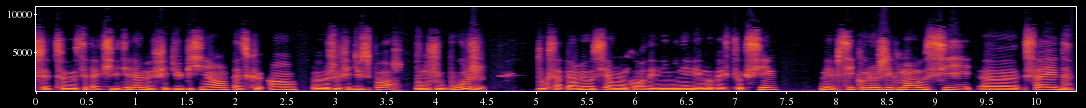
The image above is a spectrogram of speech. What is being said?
cette, cette activité-là me fait du bien parce que un, je fais du sport, donc je bouge, donc ça permet aussi à mon corps d'éliminer les mauvaises toxines. Mais psychologiquement aussi, ça aide.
